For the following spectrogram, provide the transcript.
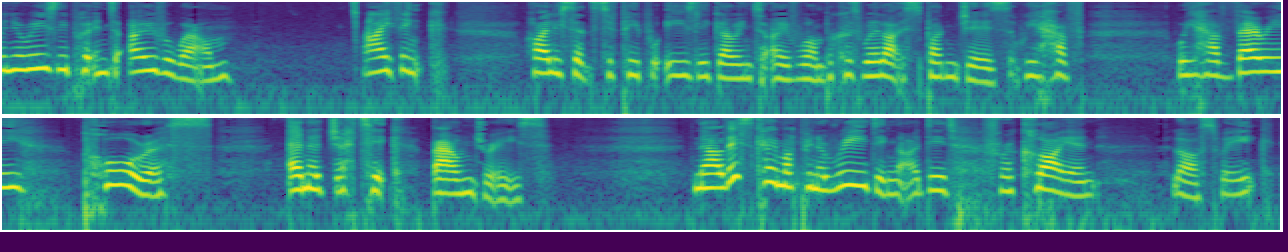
when you're easily put into overwhelm, I think highly sensitive people easily go into overwhelm because we're like sponges. We have we have very porous energetic boundaries. Now this came up in a reading that I did for a client last week.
